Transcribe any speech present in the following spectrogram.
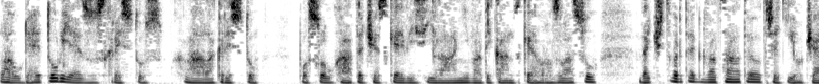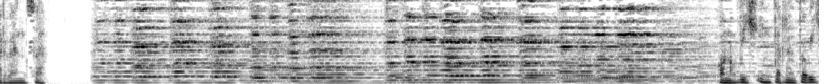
Laudetur Jezus Christus, chvála Kristu. Posloucháte české vysílání Vatikánského rozhlasu ve čtvrtek 23. července. O nových internetových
